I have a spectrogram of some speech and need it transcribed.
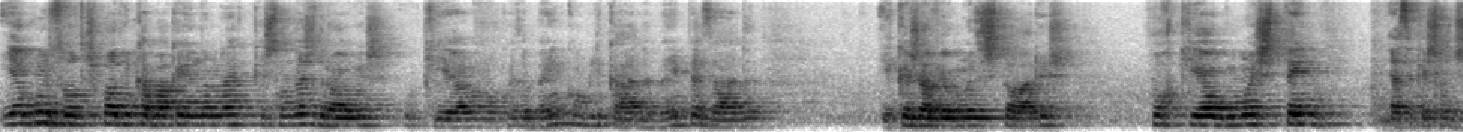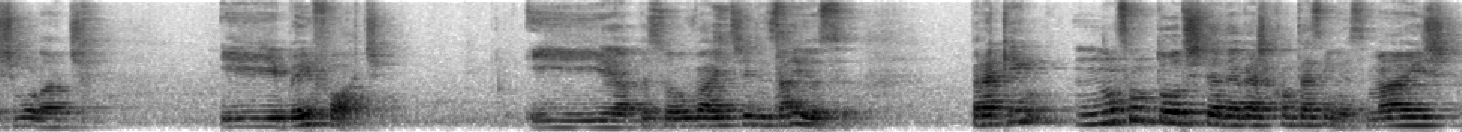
e alguns outros podem acabar caindo na questão das drogas, o que é uma coisa bem complicada, bem pesada, e que eu já vi algumas histórias, porque algumas têm essa questão de estimulante, e bem forte. E a pessoa vai utilizar isso. Para quem... Não são todos os TDAHs que acontecem isso, mas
